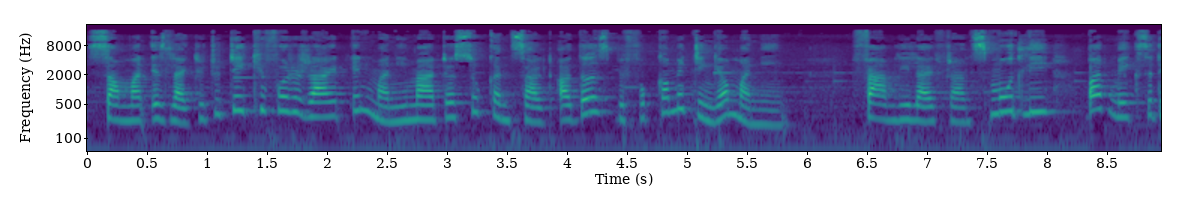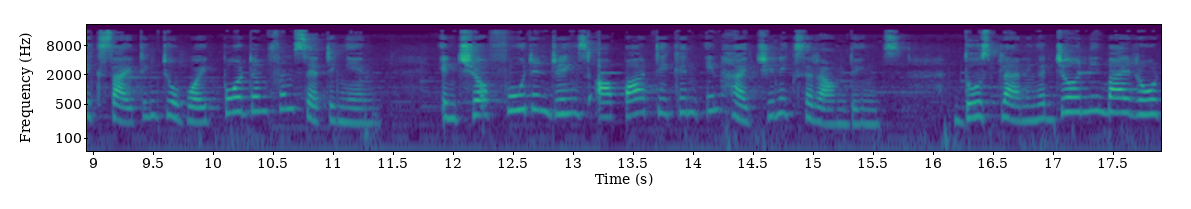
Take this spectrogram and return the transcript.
Someone is likely to take you for a ride in money matters, so consult others before committing your money. Family life runs smoothly, but makes it exciting to avoid boredom from setting in. Ensure food and drinks are partaken in hygienic surroundings. Those planning a journey by road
